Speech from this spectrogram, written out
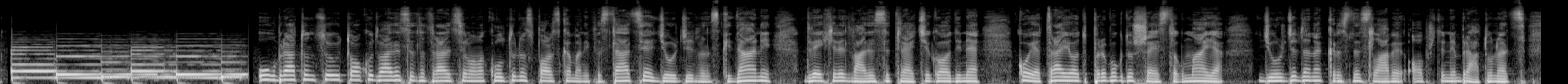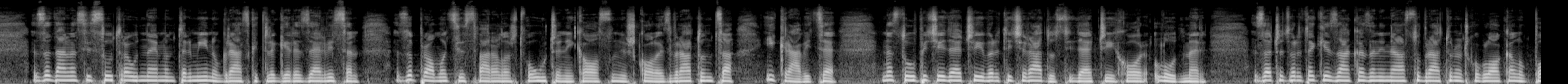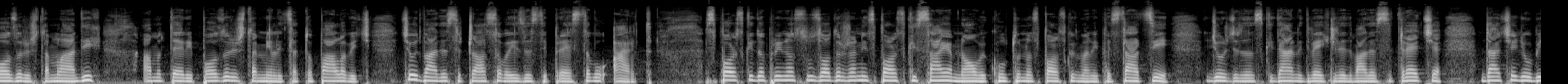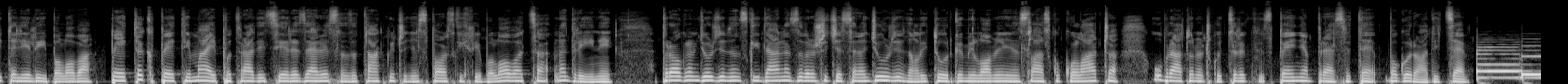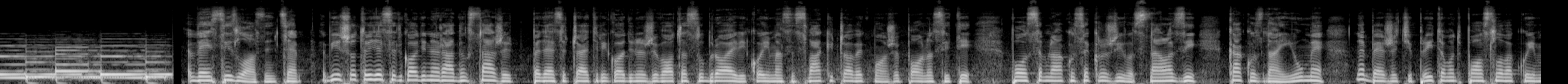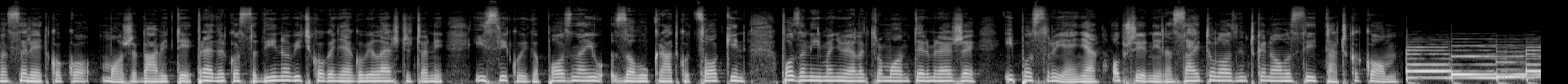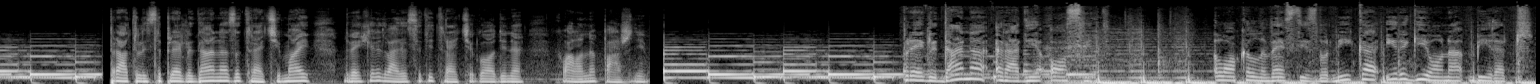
U Bratoncu je u toku 20. tradicionalna kulturno-sportska manifestacija Đurđevanski dani 2023. godine, koja traje od 1. do 6. maja, Đurđevdana krsne slave opštine Bratunac. Za danas i sutra u dnevnom terminu gradski trg je rezervisan za promociju stvaralaštva učenika osnovne škole iz Bratunca i Kravice. Nastupit će i dečiji vrtić Radost i dečiji hor Ludmer. Za četvrtak je zakazani nastup Bratunačkog lokalnog pozorišta mladih, amateri pozorišta Milica Topalović će u 20 časova izvesti predstavu Art. Sportski doprinos uz održani sportski sajam na ovoj kulturno-sportskoj manifestaciji Đurđedanski dani 2023. daće ljubitelji ribolova. Petak, 5. maj po tradiciji je rezervisan za takmičenje sportskih ribolovaca na Drini. Program Đurđedanskih dana završit će se na Đurđevna liturgijom i lomljenjem slaskog kolača u Bratunačkoj crkvi Uspenja presvete Bogorodice. Vesti iz Loznice. Više od 30 godina radnog staža i 54 godine života su brojevi kojima se svaki čovek može ponositi, posebno ako se kroz život snalazi kako zna i ume, ne bežeći pritom od poslova kojima se redko ko može baviti. Predrag Kostadinović, koga njegovi leščičani i svi koji ga poznaju zovu kratko Cokin, po zanimanju elektromonter mreže i postrojenja. Opširnije na sajtu lozničke novosti.com. Pratili ste pregled dana za 3. maj 2023. godine. Hvala na pažnji. Pregled dana radija Osvit. Lokalne vesti iz Vornika i regiona Birač.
